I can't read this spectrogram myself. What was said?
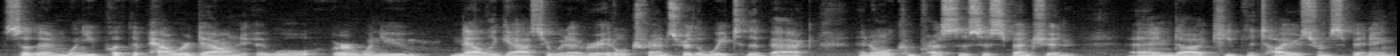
So then when you put the power down, it will, or when you nail the gas or whatever, it'll transfer the weight to the back and it will compress the suspension and uh, keep the tires from spinning.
